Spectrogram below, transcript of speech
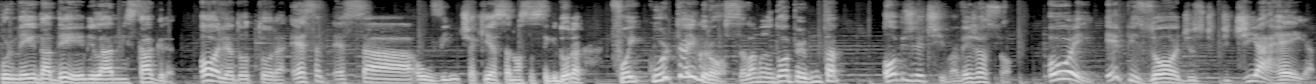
por meio da DM lá no Instagram. Olha, doutora, essa, essa ouvinte aqui, essa nossa seguidora, foi curta e grossa. Ela mandou a pergunta objetiva, veja só. Oi, episódios de diarreia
